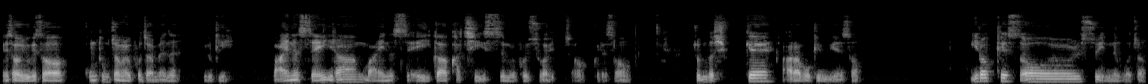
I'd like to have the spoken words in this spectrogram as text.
그래서 여기서 공통점을 보자면은 여기 마이너스 a랑 마이너스 a가 같이 있음을 볼 수가 있죠. 그래서 좀 더 쉽게 알아보기 위해서 이렇게 쓸 수 있는 거죠.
